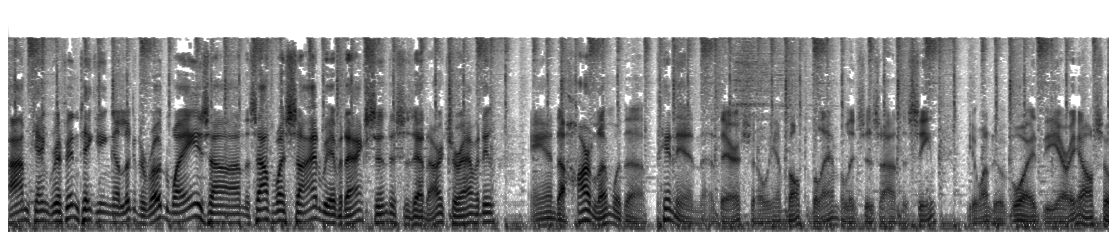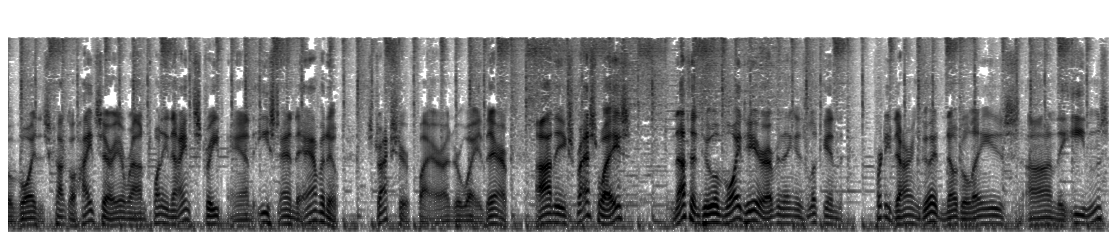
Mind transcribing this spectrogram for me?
I'm Ken Griffin taking a look at the roadways on the southwest side. We have an accident. This is at Archer Avenue and Harlem with a pin in there. So we have multiple ambulances on the scene. You want to avoid the area. Also avoid the Chicago Heights area around 29th Street and East End Avenue. Structure fire underway there. On the expressways, nothing to avoid here. Everything is looking pretty darn good. No delays on the Edens.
